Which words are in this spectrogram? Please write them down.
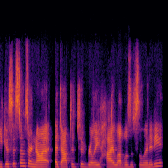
ecosystems are not adapted to really high levels of salinity.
